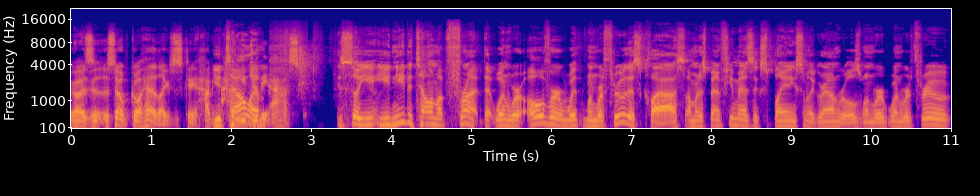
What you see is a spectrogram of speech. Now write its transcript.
Uh, no, go ahead. Like, just how, you how tell do you do the ask? So you, you need to tell them up front that when we're over with when we're through this class, I'm going to spend a few minutes explaining some of the ground rules. When we're when we're through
